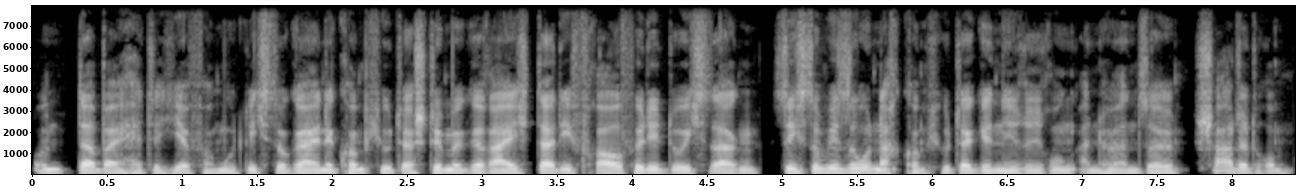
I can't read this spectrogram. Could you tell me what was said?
Und dabei hätte hier vermutlich sogar eine Computerstimme gereicht, da die Frau für die Durchsagen sich sowieso nach Computergenerierung anhören soll. Schade drum.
